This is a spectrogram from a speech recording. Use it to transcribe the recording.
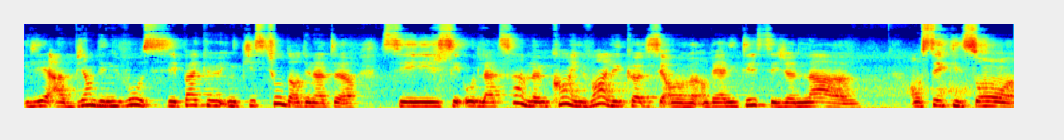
il est à bien des niveaux. C'est pas qu'une question d'ordinateur, c'est au-delà de ça. Même quand ils vont à l'école, c'est en, en réalité ces jeunes-là, euh, on sait qu'ils sont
